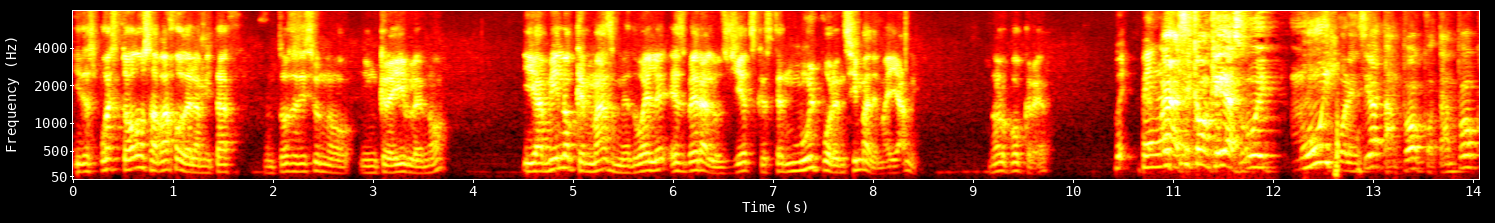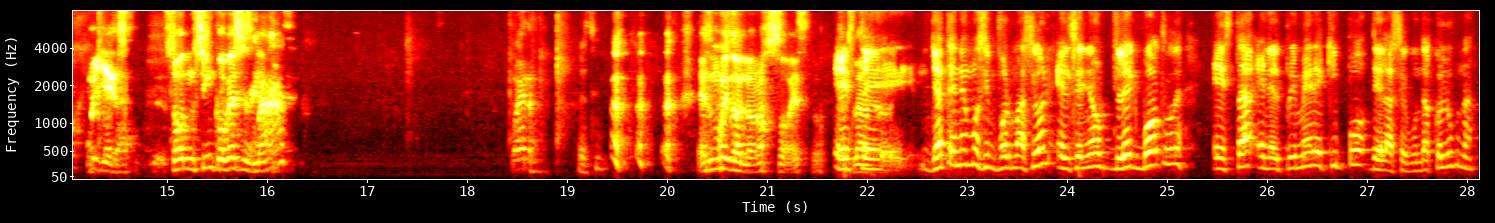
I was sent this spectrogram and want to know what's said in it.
Y después todos abajo de la mitad. Entonces dice uno, increíble, ¿no? Y a mí lo que más me duele es ver a los Jets que estén muy por encima de Miami. No lo puedo creer. Pero así como que digas, uy, muy por encima tampoco, tampoco. Oye, son cinco veces más. Bueno. Pues es muy doloroso esto. Este, ya tenemos información. El señor Blake Butler está en el primer equipo de la segunda columna.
